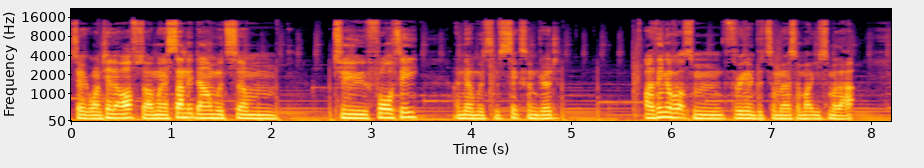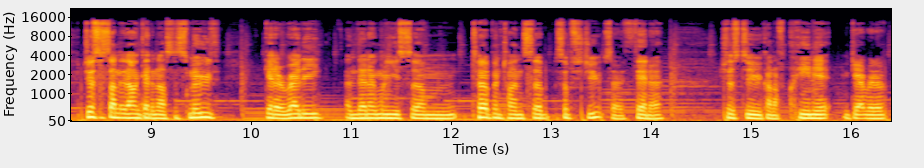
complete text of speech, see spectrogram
So, you want to take it off. So, I'm going to sand it down with some 240 and then with some 600. I think I've got some 300 somewhere, so I might use some of that. Just to sand it down, get it nice and smooth, get it ready. And then I'm gonna use some turpentine sub substitute, so thinner, just to kind of clean it, get rid of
